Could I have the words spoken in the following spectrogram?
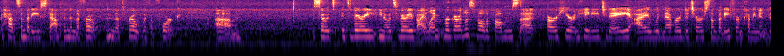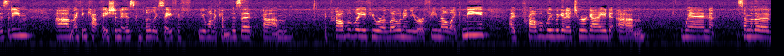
had somebody stab him in the throat in the throat with a fork. Um, so it's it's very you know it's very violent. Regardless of all the problems that are here in haiti today i would never deter somebody from coming and visiting. Um, i think cap is completely safe if you want to come visit. Um, probably if you were alone and you were a female like me i probably would get a tour guide. Um, when some of the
